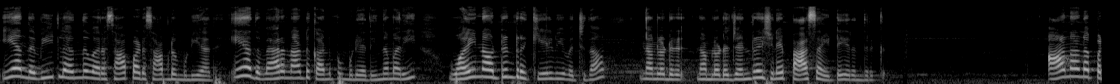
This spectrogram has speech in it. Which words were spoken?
ஏன் அந்த வீட்டில் இருந்து வர சாப்பாடை சாப்பிட முடியாது? ஏன் அதை வேறு நாட்டுக்கு அனுப்ப முடியாது? இந்த மாதிரி ஒய் நாட்டுன்ற கேள்வியை வச்சு தான் நம்மளோட நம்மளோட ஜென்ரேஷனே பாஸ் ஆகிட்டே இருந்திருக்கு. ஆனால் இப்போ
